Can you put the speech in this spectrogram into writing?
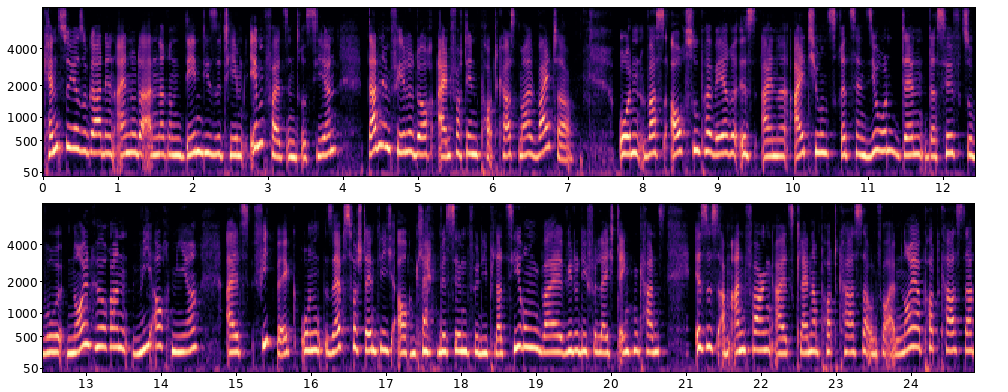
Kennst du ja sogar den einen oder anderen, den diese Themen ebenfalls interessieren? Dann empfehle doch einfach den Podcast mal weiter. Und was auch super wäre, ist eine iTunes-Rezension, denn das hilft sowohl neuen Hörern wie auch mir als Feedback und selbstverständlich auch ein klein bisschen für die Platzierung, weil, wie du dir vielleicht denken kannst, ist es am Anfang als kleiner Podcaster und vor allem neuer Podcaster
